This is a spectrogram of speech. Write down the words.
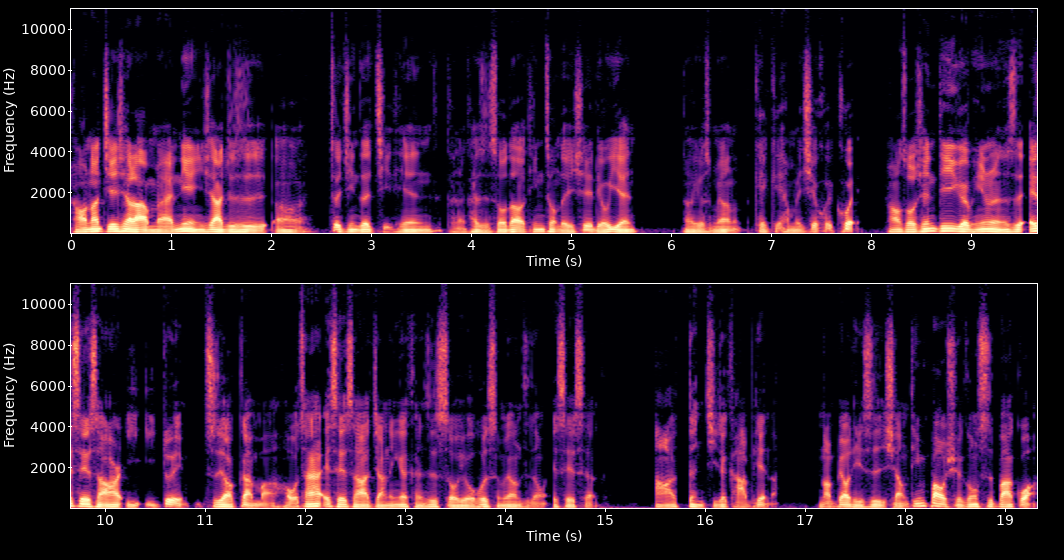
好，那接下来我们来念一下，就是呃，最近这几天可能开始收到听众的一些留言，那有什么样可以给他们一些回馈。好，首先第一个评论是 SSR 已移队，不知要干嘛。我猜 SSR 讲的应该可能是手游或者什么样子的 SSR。等级的卡片啊，那标题是想听暴雪公司八卦，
